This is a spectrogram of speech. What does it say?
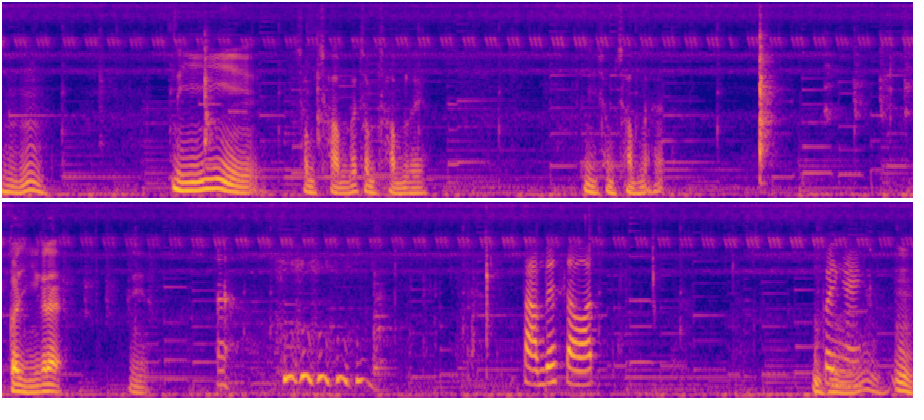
อืมนี่ช่ำๆนะช่ำๆเลย นี่ช่ำๆนะฮะก็อย่างนี้ก็ได้ นี่ตามด้วยซอส เป็นไง อืมอืม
